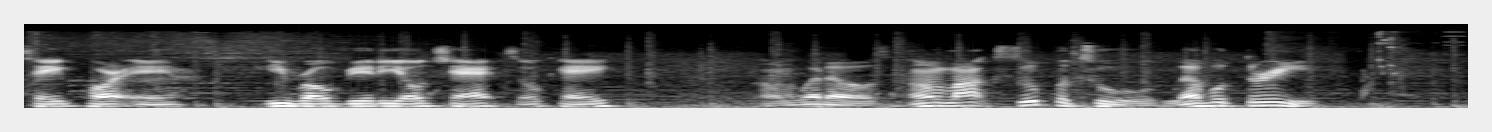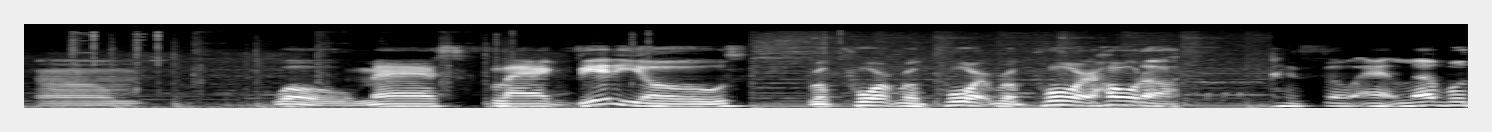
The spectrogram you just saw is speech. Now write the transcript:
take part in hero video chats, okay. Um, what else? Unlock super Tool, level three. Um, whoa, mass flag videos. Report, report, report. Hold up. so at level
